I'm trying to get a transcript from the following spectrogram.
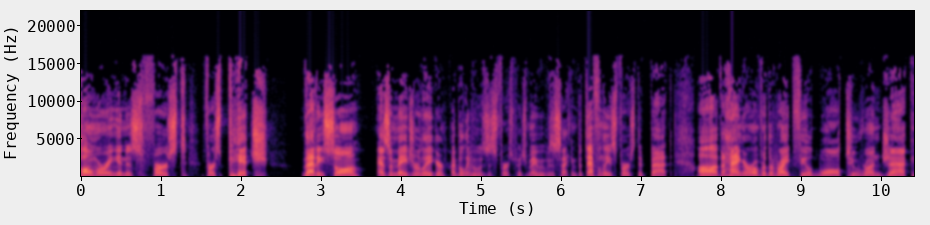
Homering in his first first pitch that he saw as a major leaguer. I believe it was his first pitch. Maybe it was a second, but definitely his first at bat. Uh, the hanger over the right field wall, two run jack.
